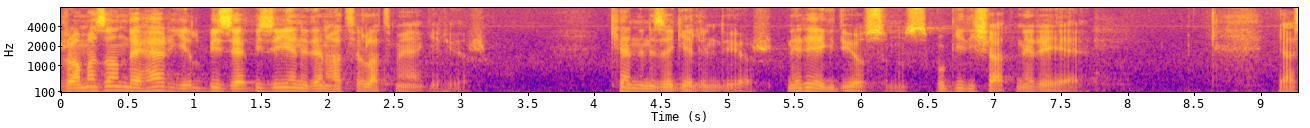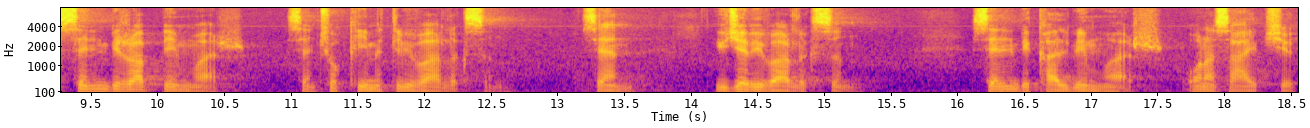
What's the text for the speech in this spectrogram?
Ramazan da her yıl bize bizi yeniden hatırlatmaya geliyor. Kendinize gelin diyor. Nereye gidiyorsunuz? Bu gidişat nereye? Ya senin bir Rabbin var. Sen çok kıymetli bir varlıksın. Sen yüce bir varlıksın. Senin bir kalbin var. Ona sahip çık.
